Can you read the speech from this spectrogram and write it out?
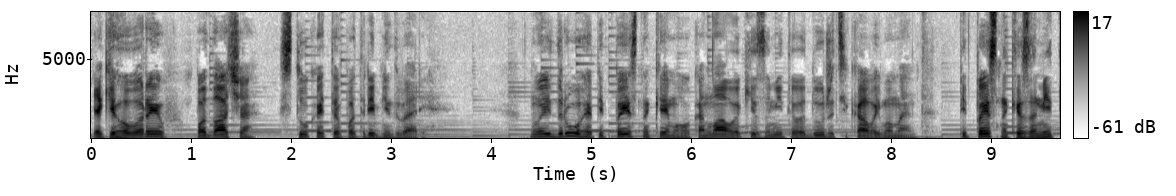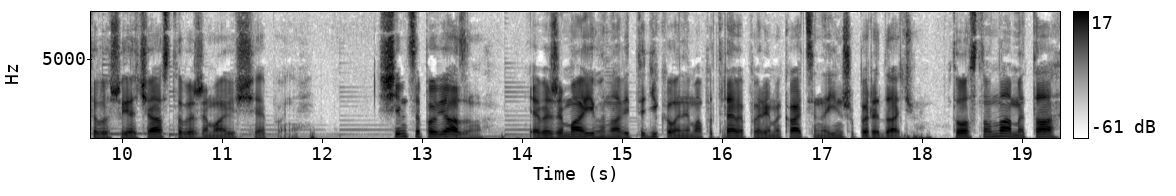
Як і говорив, подача стукайте в потрібні двері. Ну і друге, підписники мого каналу, які замітили дуже цікавий момент. Підписники замітили, що я часто вижимаю щеплення. З чим це пов'язано? Я вижимаю його навіть тоді, коли нема потреби перемикатися на іншу передачу. То основна мета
